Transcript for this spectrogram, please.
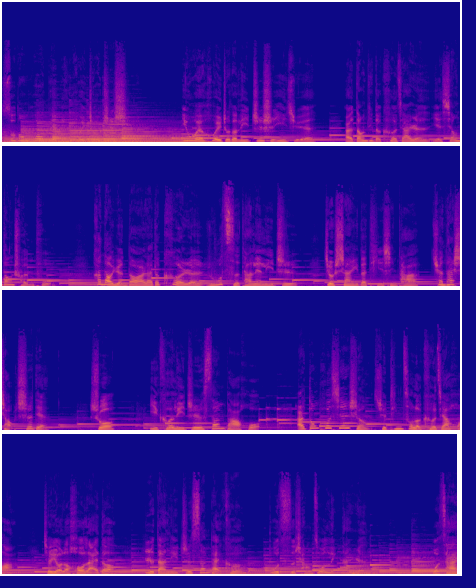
苏东坡被贬惠州之时，因为惠州的荔枝是一绝，而当地的客家人也相当淳朴，看到远道而来的客人如此贪恋荔枝。就善意的提醒他，劝他少吃点，说一颗荔枝三把火，而东坡先生却听错了客家话，就有了后来的日啖荔枝三百颗，不辞常作岭南人。我猜，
